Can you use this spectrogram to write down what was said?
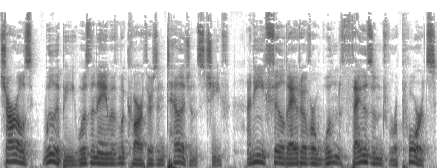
Charles Willoughby was the name of MacArthur's intelligence chief, and he filled out over 1,000 reports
